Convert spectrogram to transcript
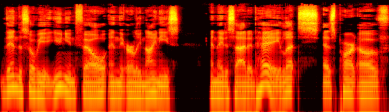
Then the Soviet Union fell in the early '90s, and they decided, hey, let's as part of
